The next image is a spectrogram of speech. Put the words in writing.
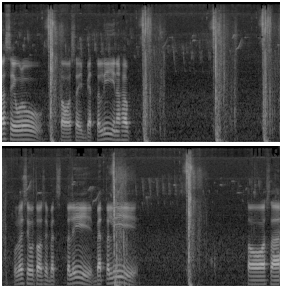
ลาร์เซลล์ต่อใส่แบตเตอรี่นะครับโซลาร์เซลล์ต่อใส่แบตเตอรี่ แบตเตอรี่ ต่อใส่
